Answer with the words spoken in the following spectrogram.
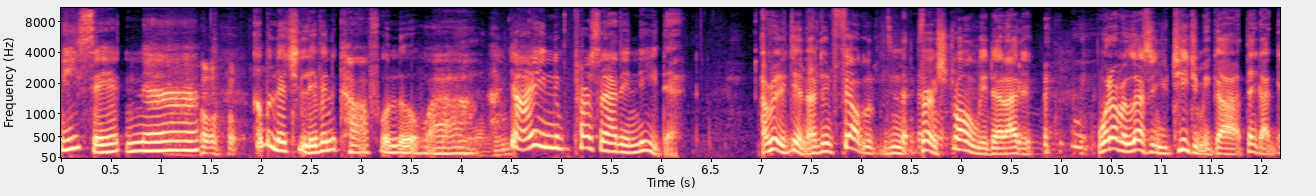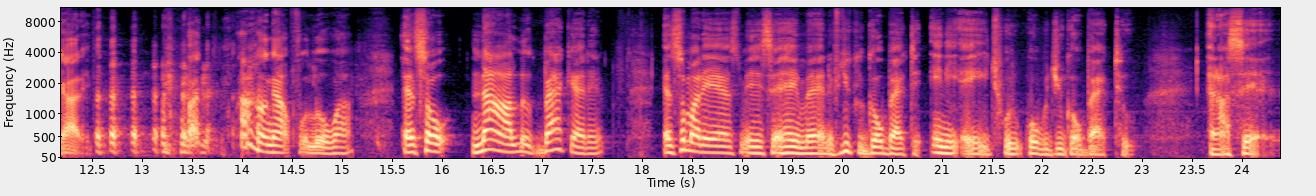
he said, nah, I'm gonna let you live in the car for a little while. Yeah, I ain't the person I didn't need that. I really didn't. I didn't felt very strongly that I did. Whatever lesson you're teaching me, God, I think I got it. But I hung out for a little while. And so now I look back at it, and somebody asked me, they said, hey man, if you could go back to any age, what would you go back to? And I said,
